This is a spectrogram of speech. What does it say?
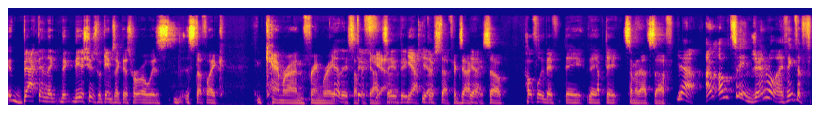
back then, the, the, the issues with games like this were always stuff like camera and frame rate Yeah, they're and stuff stiff. like that. Yeah. So, They- they- yeah, yeah. they're stuff exactly. Yeah. So hopefully they they they update some of that stuff. Yeah, I, I would say in general, I think the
